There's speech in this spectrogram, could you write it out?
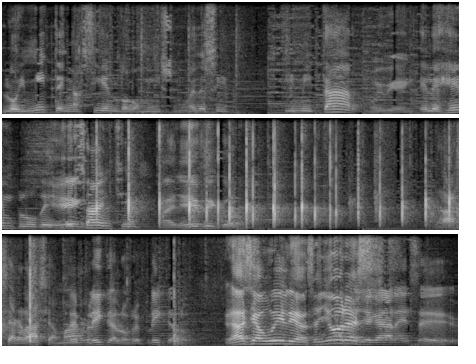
lo imiten haciendo lo mismo. Es decir, imitar Muy bien. el ejemplo de, Sánchez. Magnífico. Gracias, gracias, Mario. Replícalo, replícalo. Gracias, William. Señores, llegar ese...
